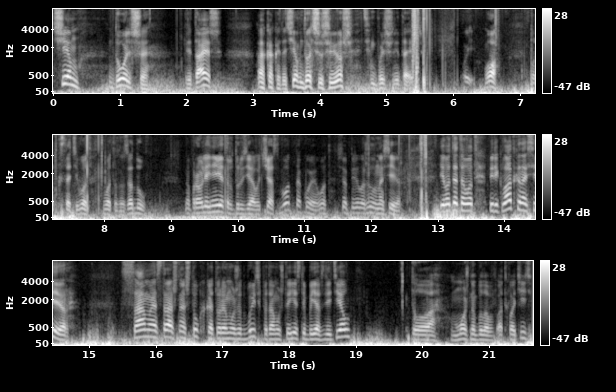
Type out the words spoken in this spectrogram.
Чем дольше летаешь, а как это, чем дольше живешь, тем больше летаешь. Ой, о, вот, кстати, вот, вот оно, задул. Направление ветра, друзья, вот сейчас вот такое, вот, все переложило на север. И вот эта вот перекладка на север, самая страшная штука, которая может быть, потому что если бы я взлетел, то можно было отхватить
